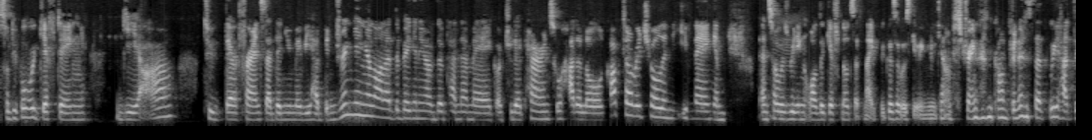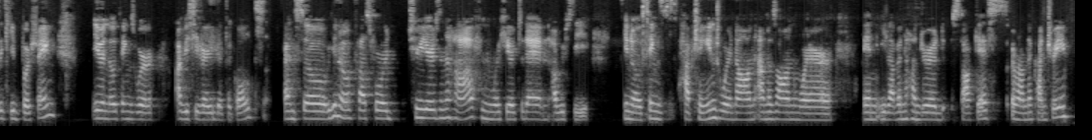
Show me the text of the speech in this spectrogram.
So people were gifting Ghia to their friends that they knew maybe had been drinking a lot at the beginning of the pandemic or to their parents who had a little cocktail ritual in the evening and and so I was mm-hmm. reading all the gift notes at night because it was giving me kind of strength and confidence that we had to keep pushing, even though things were obviously very difficult. And so, you know, fast forward two years and a half and we're here today and obviously, you know, things have changed. We're now on Amazon, we're in 1100 stockists around the country,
